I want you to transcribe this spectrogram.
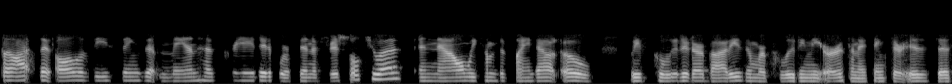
thought that all of these things that man has created were beneficial to us, and now we come to find out, oh, we've polluted our bodies and we're polluting the earth. And I think there is this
